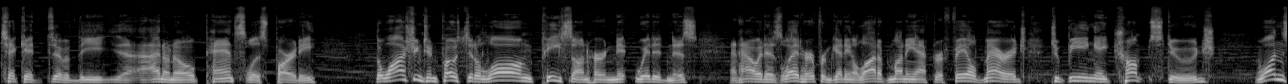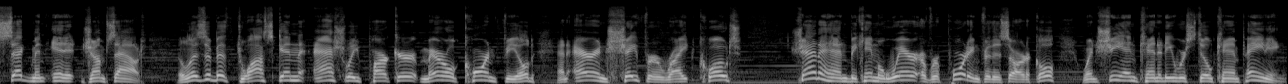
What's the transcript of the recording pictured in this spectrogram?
ticket of the, uh, I don't know, pantsless party. The Washington Post did a long piece on her nitwittedness and how it has led her from getting a lot of money after a failed marriage to being a Trump stooge. One segment in it jumps out. Elizabeth Dwoskin, Ashley Parker, Meryl Kornfield, and Aaron Schaffer write, quote, Shanahan became aware of reporting for this article when she and Kennedy were still campaigning.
